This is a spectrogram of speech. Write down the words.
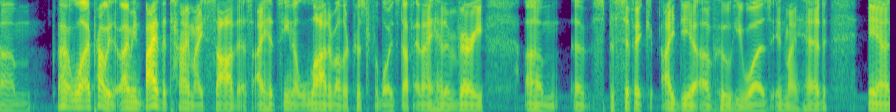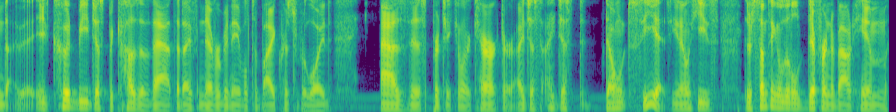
Um, uh, well, I probably I mean by the time I saw this, I had seen a lot of other Christopher Lloyd stuff, and I had a very um, a specific idea of who he was in my head. And it could be just because of that that I've never been able to buy Christopher Lloyd as this particular character. I just I just don't see it. You know, he's there's something a little different about him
